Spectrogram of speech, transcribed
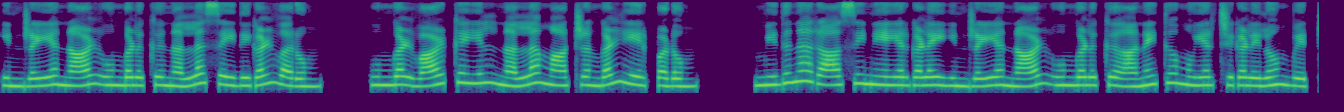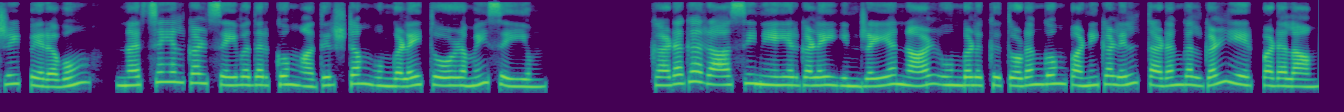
இன்றைய நாள் உங்களுக்கு நல்ல செய்திகள் வரும். உங்கள் வாழ்க்கையில் நல்ல மாற்றங்கள் ஏற்படும். மிதுன ராசி நேயர்களை இன்றைய நாள் உங்களுக்கு அனைத்து முயற்சிகளிலும் வெற்றி பெறவும் நற்செயல்கள் செய்வதற்கும் அதிர்ஷ்டம் உங்களை தோழமை செய்யும். கடக ராசி நேயர்களை இன்றைய நாள் உங்களுக்கு தொடங்கும் பணிகளில் தடங்கல்கள் ஏற்படலாம்.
